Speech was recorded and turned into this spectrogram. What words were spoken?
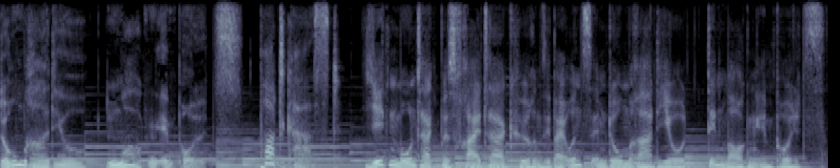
Domradio Morgenimpuls. Podcast. Jeden Montag bis Freitag hören Sie bei uns im Domradio den Morgenimpuls.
